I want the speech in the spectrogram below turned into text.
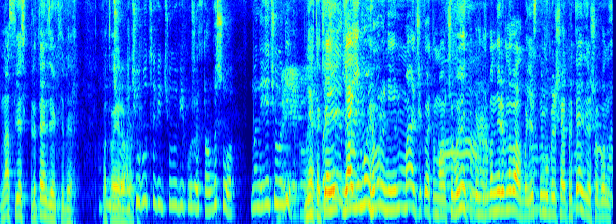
У нас есть претензии к тебе по твоей Чого- а работе. чого це він чоловік уже став? Ви що? У мене є чоловік. Нет, так Вы я, же я давайте- ему и говорю, не мальчику этому, а человеку, говорю, чтобы он не ревновал, бы, есть к нему большая претензия, чтобы У он... вас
